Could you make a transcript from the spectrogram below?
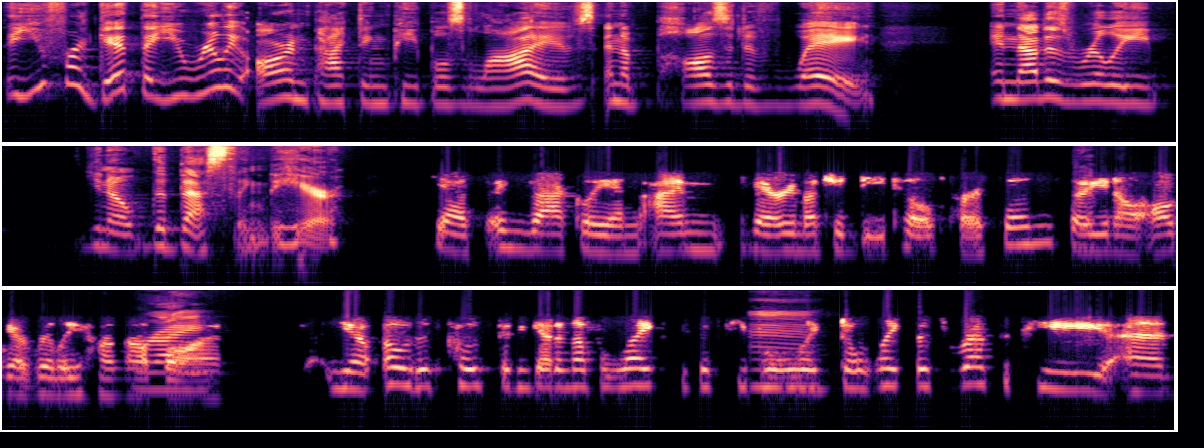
that you forget that you really are impacting people's lives in a positive way. And that is really, you know, the best thing to hear. Yes, exactly. And I'm very much a details person. So, you know, I'll get really hung up right. on, you know, oh, this post didn't get enough likes because people mm. like don't like this recipe and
